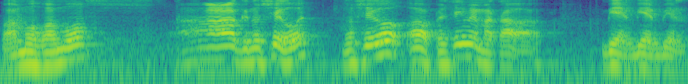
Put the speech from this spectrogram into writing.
Vamos, vamos. Ah, que no llego, ¿eh? No llego. Ah, pensé que me mataba. Bien, bien, bien.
